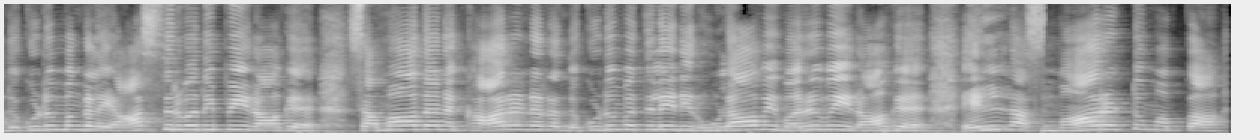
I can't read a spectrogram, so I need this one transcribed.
அந்த குடும்பங்களை ஆசிர்வதிப்பீராக. சமாதான காரணர் அந்த குடும்பத்திலே நீர் உலாவி வருவீராக. எல்லா மாறட்டும் அப்பா.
